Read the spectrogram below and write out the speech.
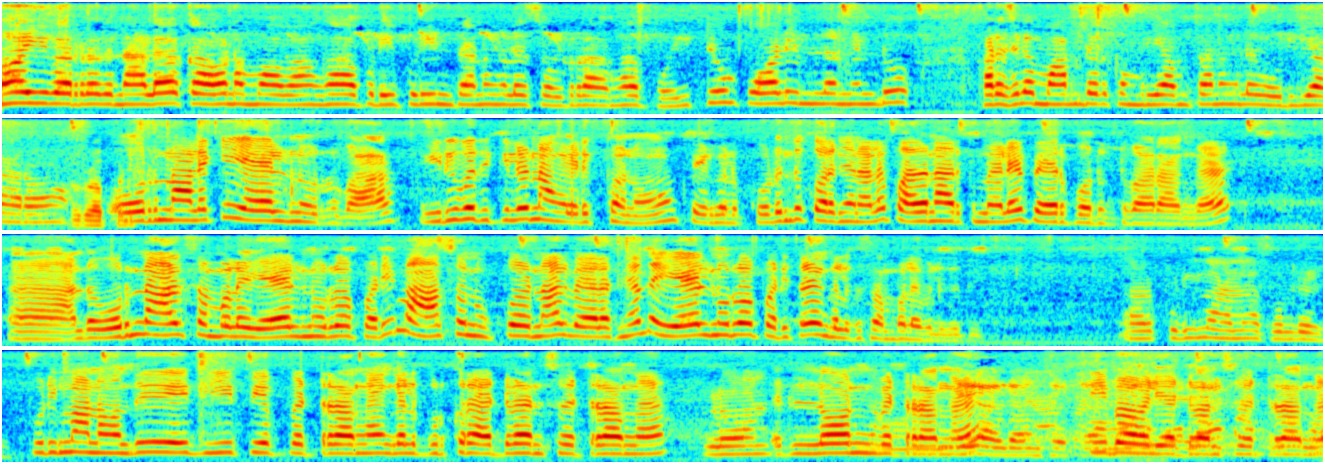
நோய் வர்றதுனால கவனமாக வாங்க அப்படி இப்படின்னு தானுங்களே சொல்கிறாங்க போயிட்டும் போலியமில் நின்று கடைசியில் மருந்து எடுக்க முடியாமல் தானுங்களே ஒடியாரோம் ஒரு நாளைக்கு ஏழ்நூறுரூவா இருபது கிலோ நாங்கள் எடுக்கணும். இப்போ எங்களுக்கு கொடுந்து குறைஞ்சனால பதினாறுக்கு மேலே பேர் போட்டுக்கிட்டு வராங்க. அந்த ஒரு நாள் சம்பளம் ஏழ்நூறுவா படி மாதம் முப்பது நாள் வேலை செஞ்சால் அந்த ஏழ்நூறுவா படி தான் எங்களுக்கு சம்பளம் விழுகுது. குடிமானமாக சொல்லு. குடிமானம் வந்து பிபிஎஃப் வெட்டுறாங்க எங்களுக்கு கொடுக்குற அட்வான்ஸ் வெட்டுறாங்க. லோன் லோன் வெட்டுறாங்க. தீபாவளி அட்வான்ஸ் வெட்டுறாங்க.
